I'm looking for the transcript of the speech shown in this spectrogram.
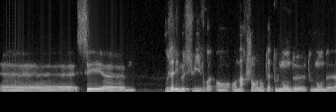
Euh, c'est vous allez me suivre en, marchant. Donc là, tout le monde, tout le monde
